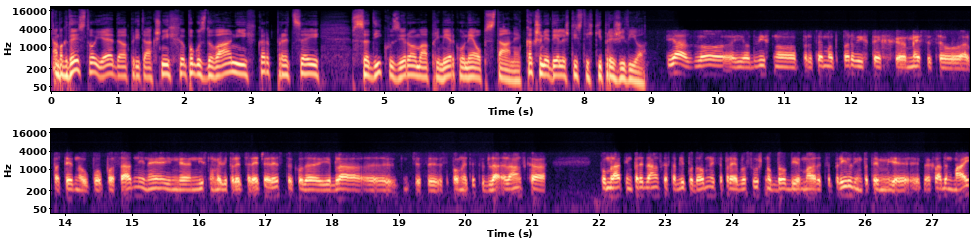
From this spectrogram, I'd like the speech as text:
Ampak dejstvo je, da pri takšnih pogozdovanjih kar precej sadik oziroma primerkov ne obstane. Kakšen je delež tistih, ki preživijo? Ja, zelo je odvisno predvsem od prvih teh eh, mesecev ali pa tednov po posadni ne, in nismo imeli preveč sreče res, tako da je bila, če se spomnite, tudi lanska pomlad in predlanska sta bili podobni, se pravi, je bilo sušno obdobje marec, april in potem je hladen maj,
